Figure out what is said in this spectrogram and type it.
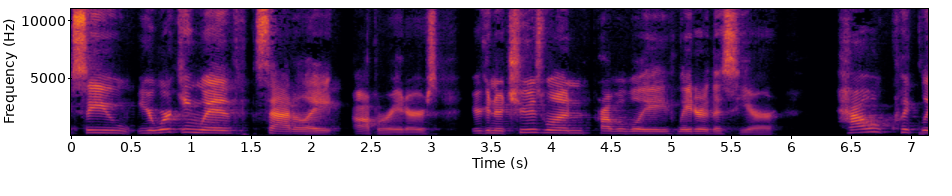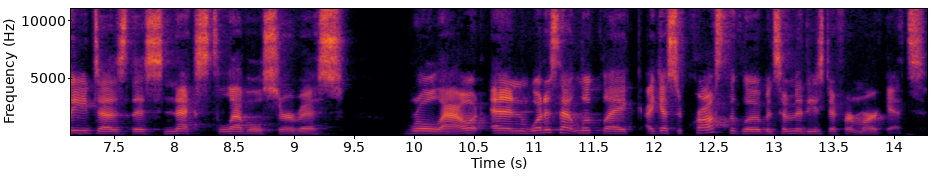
So you you're working with satellite operators. You're going to choose one probably later this year. How quickly does this next level service roll out? And what does that look like i guess across the globe in some of these different markets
